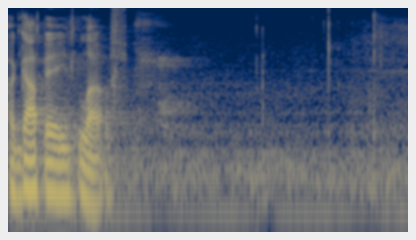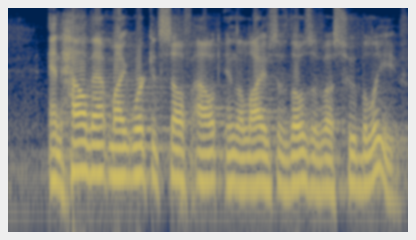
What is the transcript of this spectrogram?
agape love. And how that might work itself out in the lives of those of us who believe,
